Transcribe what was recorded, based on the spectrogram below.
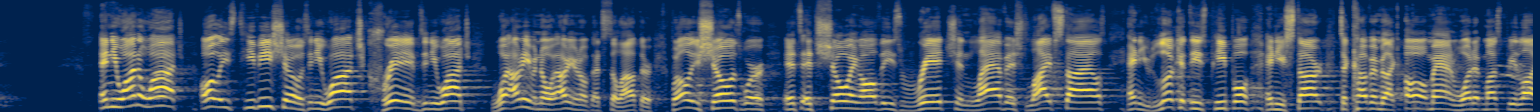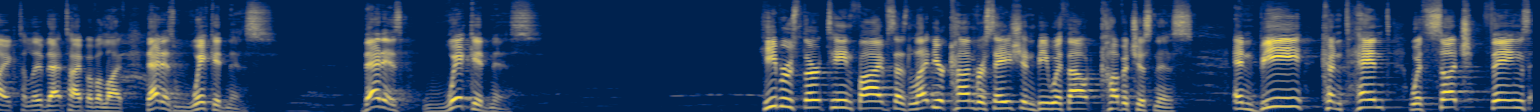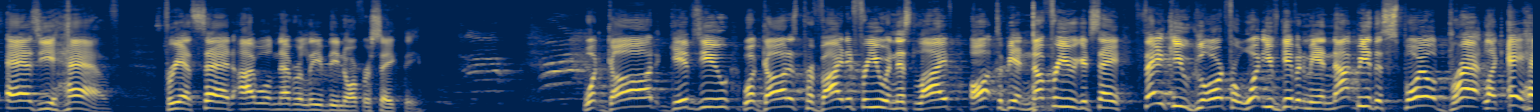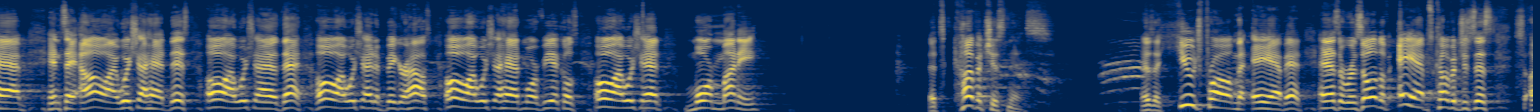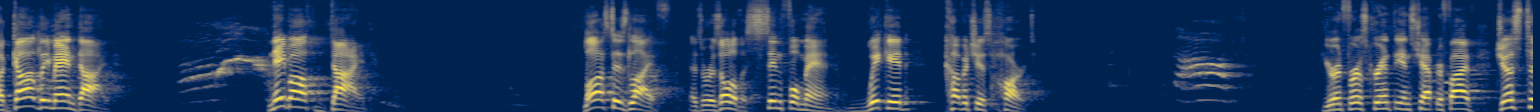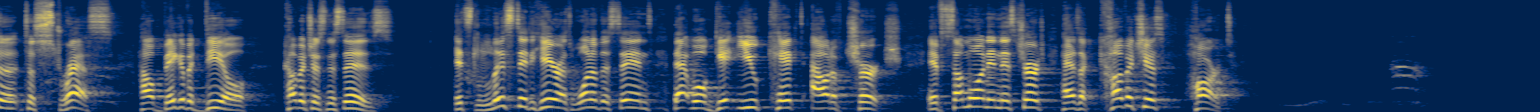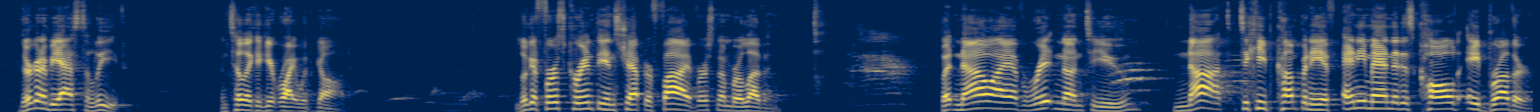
And you want to watch all these TV shows, and you watch Cribs, and you watch what I don't even know. I don't even know if that's still out there. But all these shows where it's it's showing all these rich and lavish lifestyles, and you look at these people, and you start to covet and be like, "Oh man, what it must be like to live that type of a life." That is wickedness. That is wickedness. Hebrews 13:5 says, "Let your conversation be without covetousness." And be content with such things as ye have. For he hath said, I will never leave thee nor forsake thee. what God gives you, what God has provided for you in this life ought to be enough for you. You could say, thank you, Lord, for what you've given me and not be the spoiled brat like Ahab and say, oh, I wish I had this. Oh, I wish I had that. Oh, I wish I had a bigger house. Oh, I wish I had more vehicles. Oh, I wish I had more money. That's covetousness. There's a huge problem that Ahab had. And as a result of Ahab's covetousness, a godly man died. Naboth died lost his life as a result of a sinful man, wicked, covetous heart. You're in 1 Corinthians chapter 5 just to, to stress how big of a deal covetousness is. It's listed here as one of the sins that will get you kicked out of church. If someone in this church has a covetous heart, they're going to be asked to leave until they can get right with God. Look at 1 Corinthians chapter 5, verse number 11. But now I have written unto you not to keep company if any man that is called a brother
